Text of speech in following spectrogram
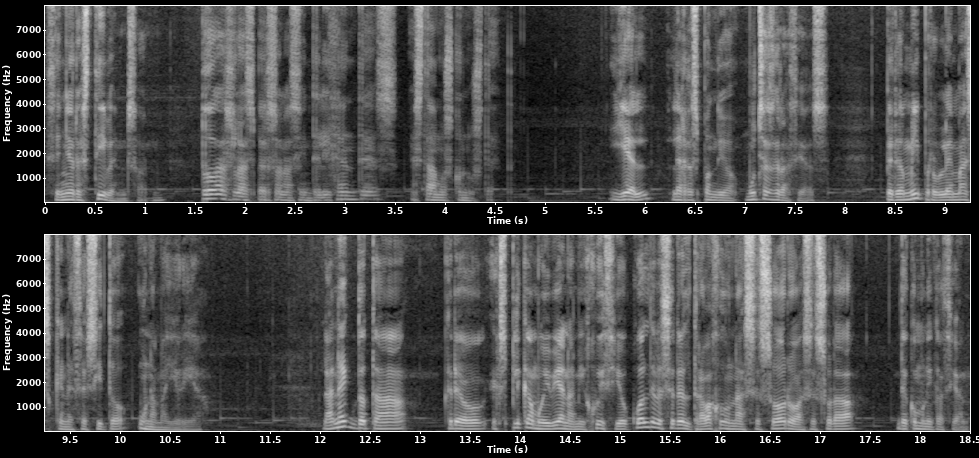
Señor Stevenson, todas las personas inteligentes estamos con usted. Y él le respondió, muchas gracias, pero mi problema es que necesito una mayoría. La anécdota, creo, explica muy bien, a mi juicio, cuál debe ser el trabajo de un asesor o asesora de comunicación.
